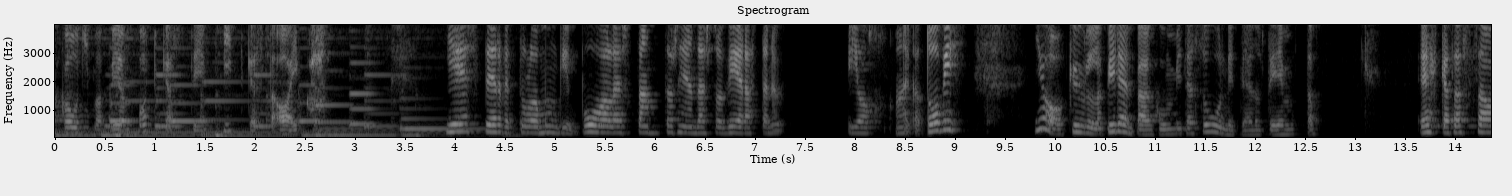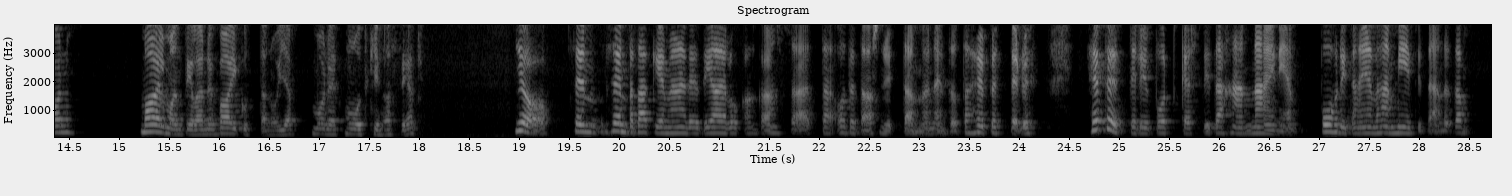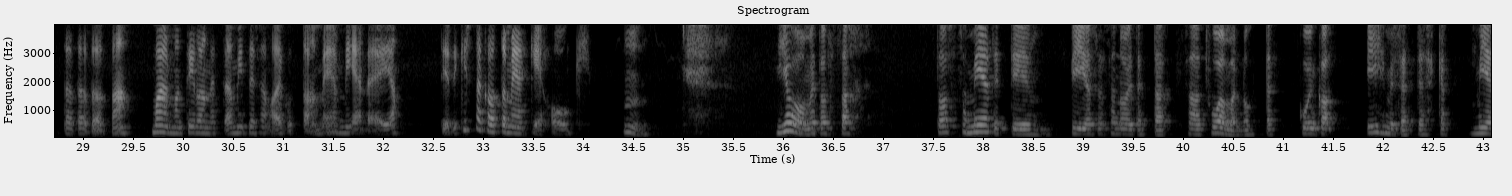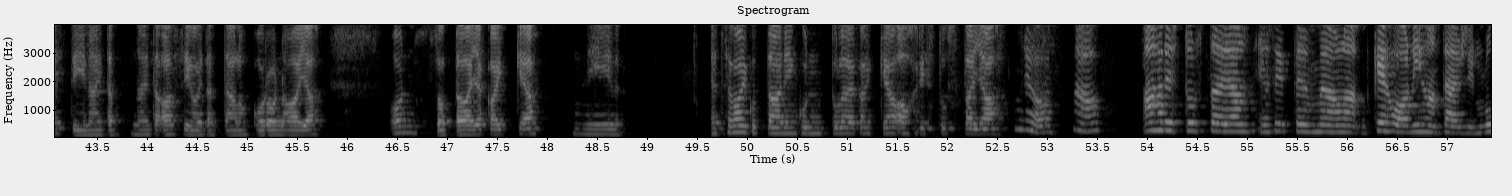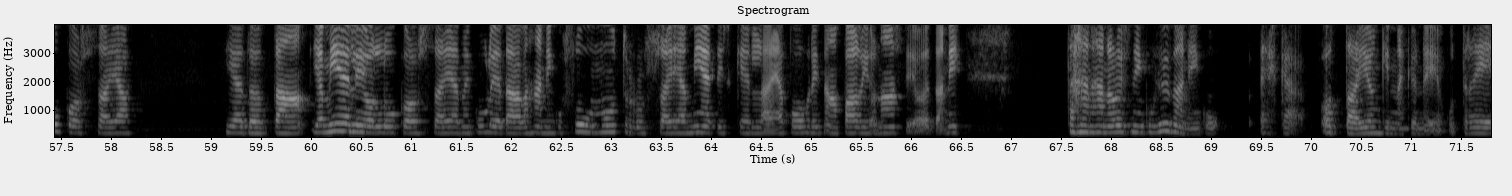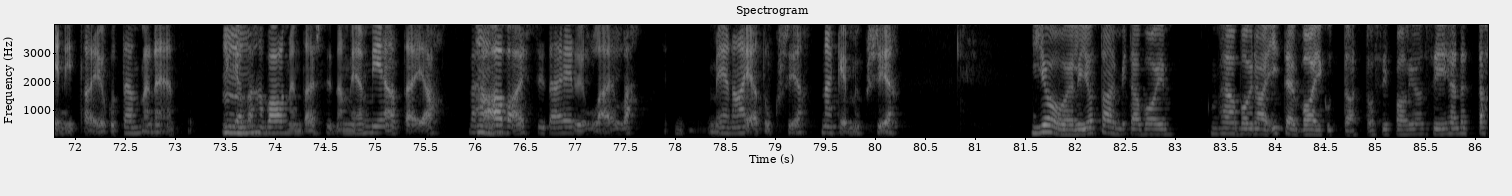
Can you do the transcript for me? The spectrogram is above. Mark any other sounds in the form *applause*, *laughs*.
tervetuloa Coach Mafian podcastiin pitkästä aikaa. Jes, tervetuloa munkin puolesta. Tosiaan tässä on vierähtänyt jo aika tovi. Joo, kyllä, pidempään kuin mitä suunniteltiin, mutta ehkä tässä on maailmantilanne vaikuttanut ja monet muutkin asiat. Joo, sen, senpä takia me ajateltiin Ailukan kanssa, että otetaan nyt tämmöinen tota, höpöttely, höpöttelypodcasti tähän näin ja pohditaan ja vähän mietitään tätä, tätä tota, maailman tilannetta ja miten se vaikuttaa meidän mieleen ja tietenkin sitä kautta meidän kehoonkin. Hmm. Joo, me tuossa tossa mietittiin, Pia, sä sanoit, että sä oot huomannut, että kuinka ihmiset ehkä miettii näitä, näitä asioita, että täällä on koronaa ja on sotaa ja kaikkea, niin että se vaikuttaa niin kuin tulee kaikkea ahdistusta ja... Joo, joo. ahdistusta ja, ja sitten me ollaan, keho on ihan täysin lukossa ja, ja, tota, ja mieli on lukossa ja me kuljetaan vähän niin kuin suumutrussa ja mietiskellään ja pohditaan paljon asioita, niin tähänhän olisi niin kuin hyvä niin kuin ehkä ottaa jonkinnäköinen joku treeni tai joku tämmöinen, mikä mm. vähän valmentaisi sitä meidän mieltä ja vähän mm. avaisi sitä eri lailla meidän ajatuksia, näkemyksiä. Joo, eli jotain, mitä voi, mehän voidaan itse vaikuttaa tosi paljon siihen, että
